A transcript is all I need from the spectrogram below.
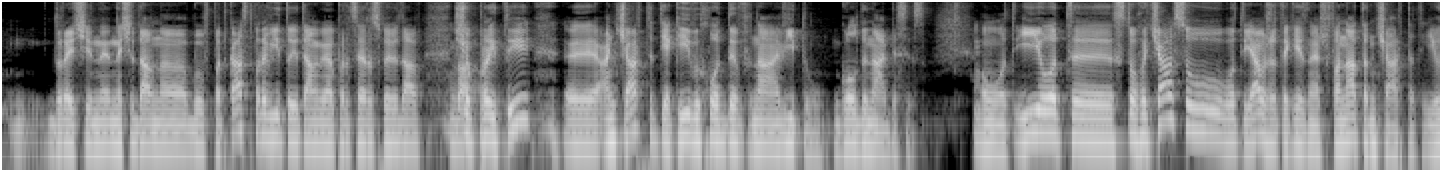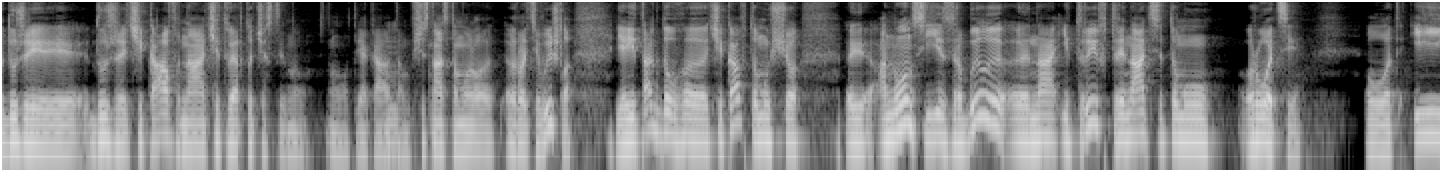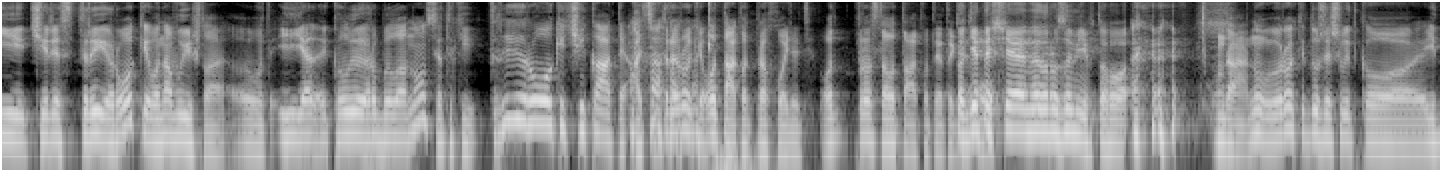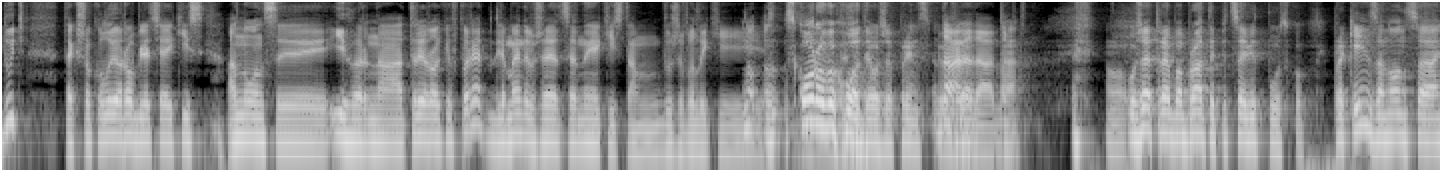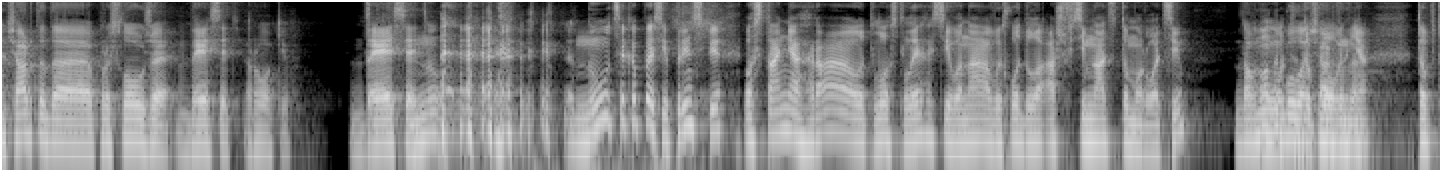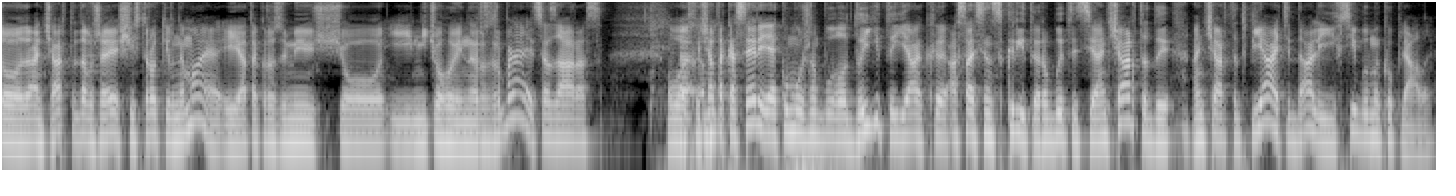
До речі, нещодавно був подкаст про Vita, і там я про це розповідав. Да. Щоб пройти е, Uncharted, який виходив на Vita, Golden Abysses. От, І от е, з того часу от я вже такий, знаєш, фанат Uncharted. І дуже дуже чекав на четверту частину, от, яка mm. там в 16-му році вийшла. Я її так довго чекав, тому що е, анонс її зробили е, на І3 в 13-му році. От, І через три роки вона вийшла. От, І я коли робила анонс, я такий три роки чекати, а ці три роки отак от проходять. От Просто отак. от. Я такий, Тоді ти ще не розумів того. Да, ну, Роки дуже швидко йдуть. Так що, коли робляться якісь анонси ігор на три роки вперед, для мене вже це не якісь там дуже великі. Ну, Скоро виходить вже, в принципі. Да, вже. Да, да, да. Уже треба брати під це відпустку. Прикинь, з анонсу Uncharted пройшло вже 10 років. 10. Ну, ну це капець. І в принципі, остання гра от Lost Legacy, вона виходила аж в 17-му році. Давно от, не було доповнення. Тобто Uncharted вже 6 років немає, і я так розумію, що і нічого і не розробляється зараз. От, е, Хоча така серія, яку можна було доїти, як Assassin's Creed, робити ці Uncharted, Uncharted 5 і далі, і всі би ми купляли.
